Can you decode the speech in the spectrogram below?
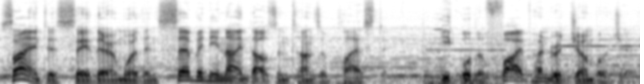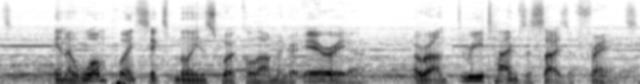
Scientists say there are more than 79,000 tons of plastic, equal to 500 jumbo jets, in a 1.6 million square kilometer area, around three times the size of France,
